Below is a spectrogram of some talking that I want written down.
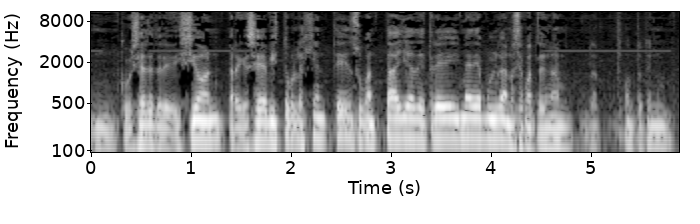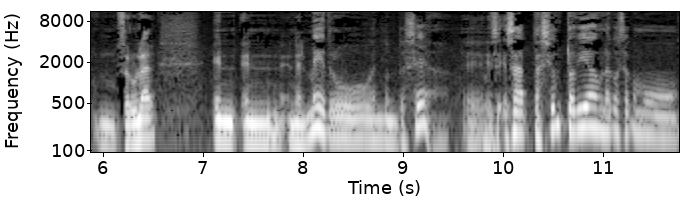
un comercial de televisión para que sea visto por la gente en su pantalla de tres y media pulgadas, no sé cuánto tiene, un- cuánto tiene un- celular, en, en, en el metro en donde sea. Eh, es- Esa adaptación todavía es una cosa como...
